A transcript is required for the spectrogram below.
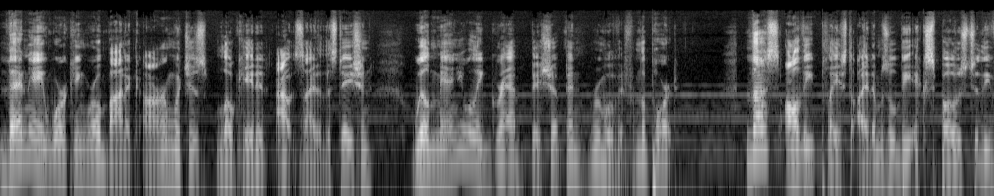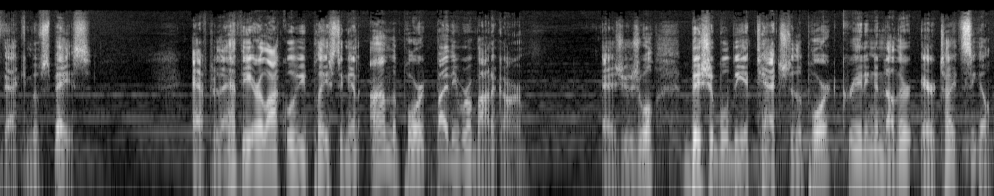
Then a working robotic arm, which is located outside of the station, will manually grab Bishop and remove it from the port. Thus, all the placed items will be exposed to the vacuum of space. After that, the airlock will be placed again on the port by the robotic arm. As usual, Bishop will be attached to the port, creating another airtight seal.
